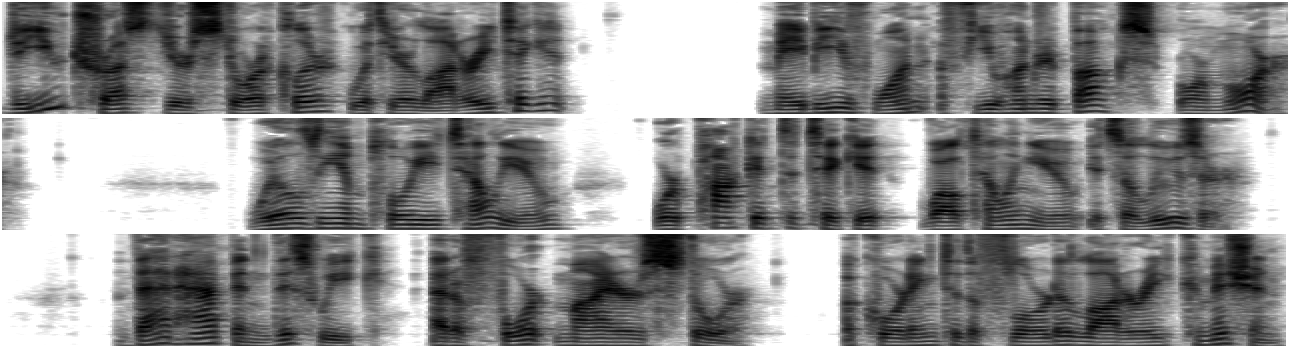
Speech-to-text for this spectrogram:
Do you trust your store clerk with your lottery ticket? Maybe you've won a few hundred bucks or more. Will the employee tell you or pocket the ticket while telling you it's a loser? That happened this week at a Fort Myers store, according to the Florida Lottery Commission.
